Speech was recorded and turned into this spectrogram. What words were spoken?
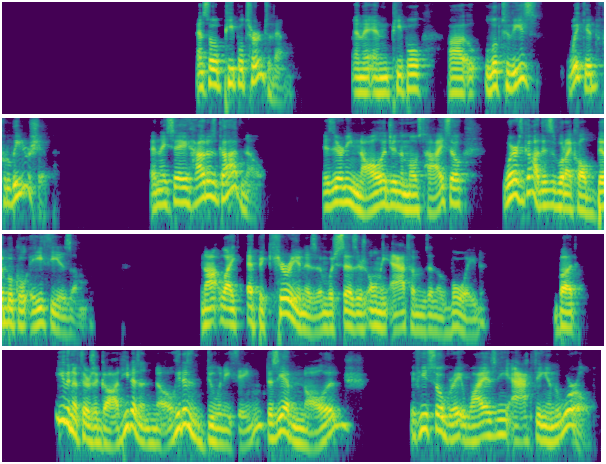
And so people turn to them, and they, and people uh, look to these wicked for leadership. And they say, "How does God know? Is there any knowledge in the Most High?" So, where's God? This is what I call biblical atheism, not like Epicureanism, which says there's only atoms in the void, but even if there's a God, he doesn't know. He doesn't do anything. Does he have knowledge? If he's so great, why isn't he acting in the world?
